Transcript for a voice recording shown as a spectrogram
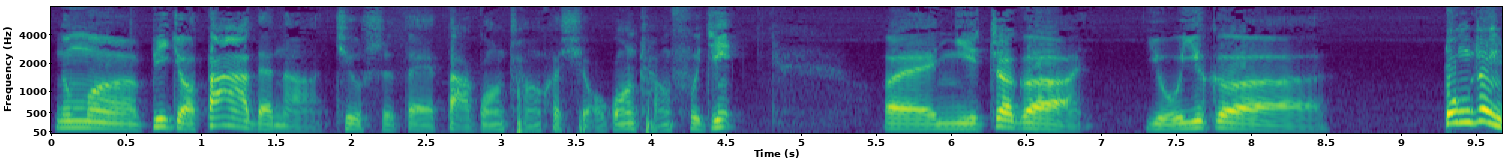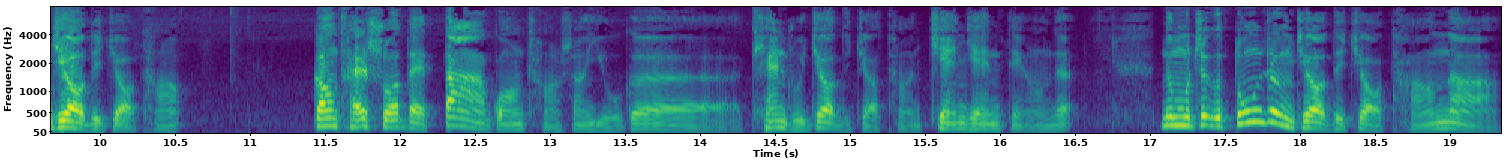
那么比较大的呢，就是在大广场和小广场附近。呃，你这个有一个东正教的教堂。刚才说在大广场上有个天主教的教堂，尖尖顶的。那么这个东正教的教堂呢？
